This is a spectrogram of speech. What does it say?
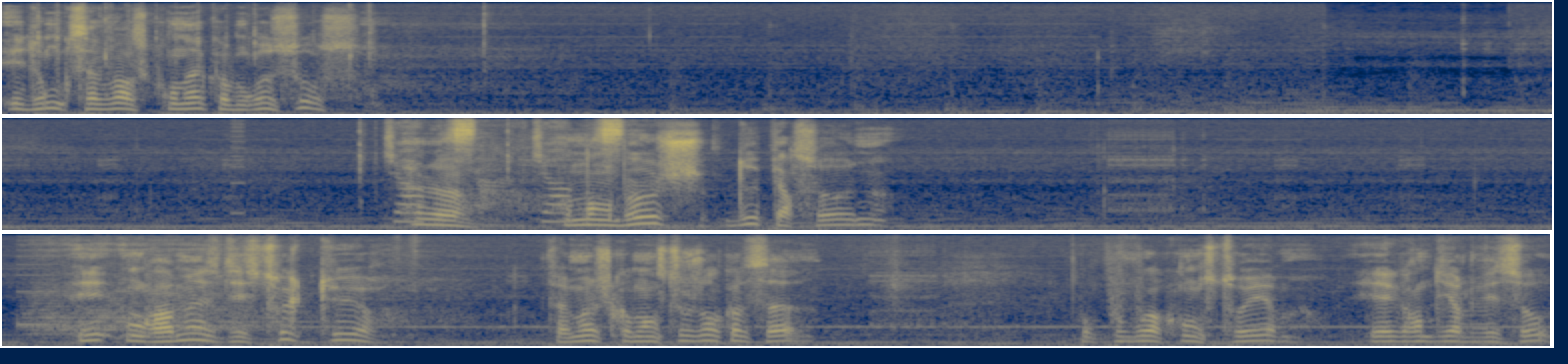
Et donc savoir ce qu'on a comme ressources Alors, on embauche deux personnes. Et on ramasse des structures. Enfin moi je commence toujours comme ça. Pour pouvoir construire et agrandir le vaisseau.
